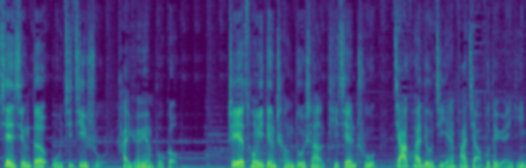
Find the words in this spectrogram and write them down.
现行的五 G 技术还远远不够，这也从一定程度上体现出加快六 G 研发脚步的原因。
